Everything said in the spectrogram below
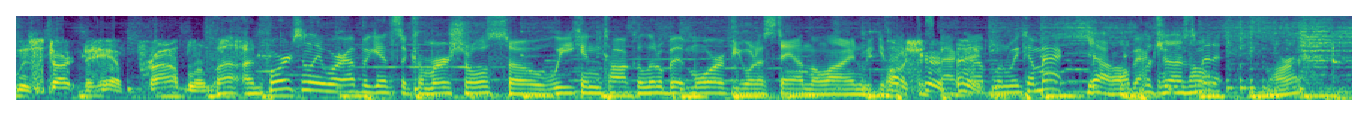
was starting to have problems. Well, unfortunately, we're up against a commercial, so we can talk a little bit more if you want to stay on the line. We can oh, pick sure, this back thanks. up when we come back. Yeah, I'll back put you in on just a hold. minute. All right.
